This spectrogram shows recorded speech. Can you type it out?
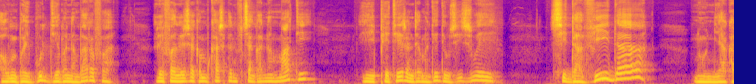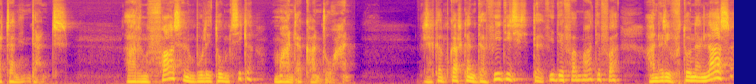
Ao amin'ny Baiboly dia manambara fa rehefa niresaka mikasika ny fitsanganan'ny maty i Petera indray mandeha dia hoy izy hoe tsy Davida no niakatra any an-danitra ary ny fasany mbola eto amintsika mandrak'androany. Nizaka mikaroka an'i Davida izy, i Davida efa maty efa an'arivo taona lasa,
